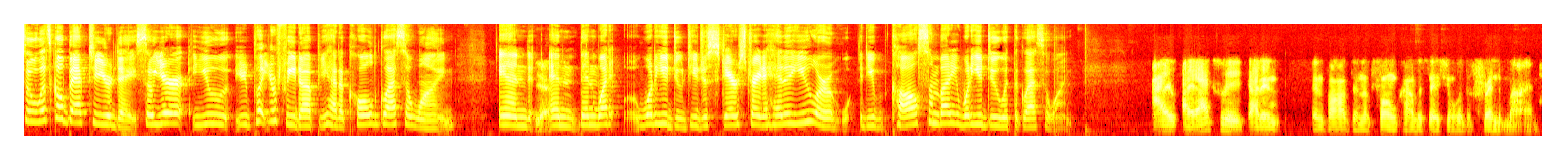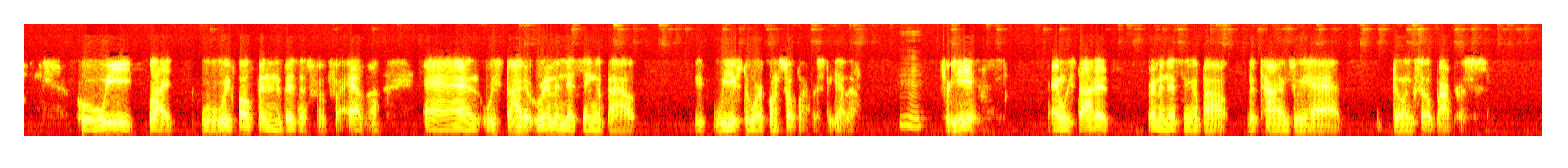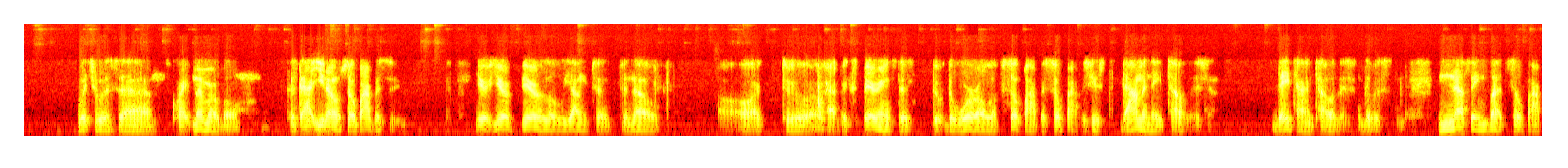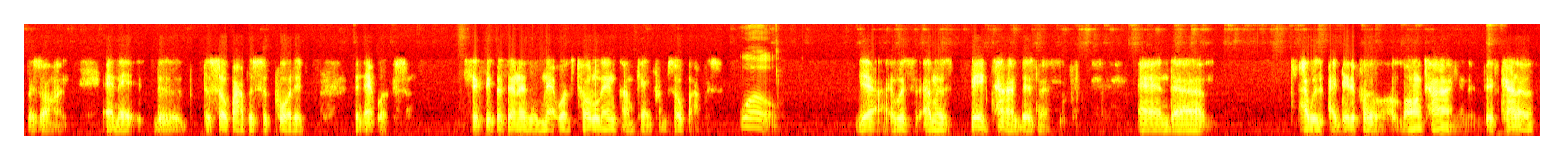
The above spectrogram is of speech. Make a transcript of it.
So let's go back to your day. So you're you you put your feet up. You had a cold glass of wine, and yeah. and then what what do you do? Do you just stare straight ahead of you, or do you call somebody? What do you do with the glass of wine? I I actually got in, involved in a phone conversation with a friend of mine, who we like. We've both been in the business for forever, and we started reminiscing about. We used to work on soap operas together hmm for years, and we started reminiscing about the times we had doing soap operas, which was uh, quite memorable. Because that, you know, soap operas, you're you're you're a little young to to know or to uh, have experienced this the, the world of soap operas. Soap operas used to dominate television, daytime television. There was nothing but soap operas on, and they, the the soap operas supported the networks. Sixty percent of the network's total income came from soap operas. Whoa. Yeah, it was. I mean, it was big time business, and uh, I was. I did it for a long time, and it, it kind of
